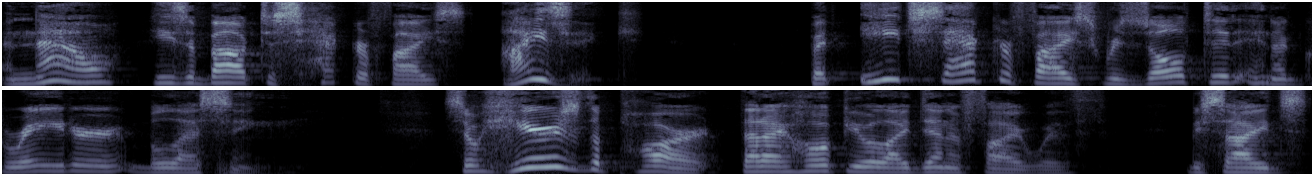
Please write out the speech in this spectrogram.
And now he's about to sacrifice Isaac. But each sacrifice resulted in a greater blessing. So here's the part that I hope you will identify with, besides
